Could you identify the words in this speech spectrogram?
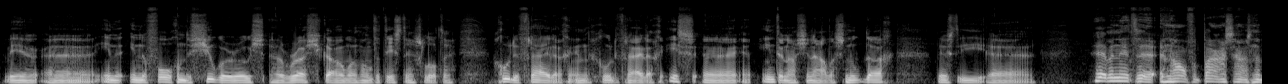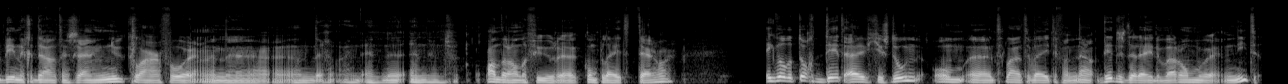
weer uh, in, de, in de volgende Sugar Rush, uh, rush, komen. Want het is tenslotte Goede Vrijdag. En Goede Vrijdag is uh, internationale snoepdag. Dus die hebben net een halve paashaas naar binnen gedouwd. En zijn nu klaar voor een, een, een, anderhalf uur complete terror. Ik wilde toch dit eventjes doen om te laten weten van... nou, dit is de reden waarom we niet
